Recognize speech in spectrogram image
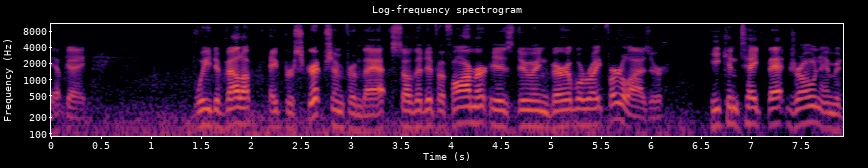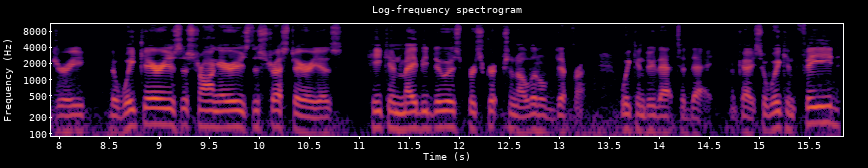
Yep. Okay. We develop a prescription from that so that if a farmer is doing variable rate fertilizer, he can take that drone imagery, the weak areas, the strong areas, the stressed areas, he can maybe do his prescription a little different. We can do that today. Okay, so we can feed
